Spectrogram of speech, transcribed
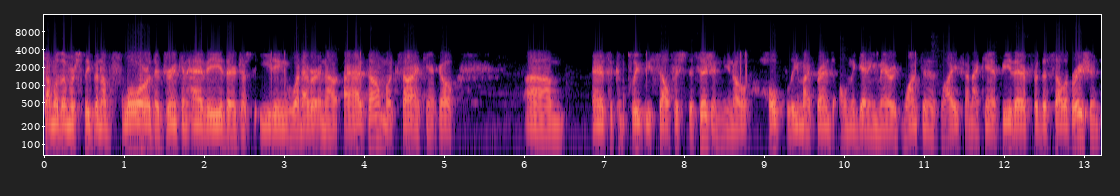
some of them are sleeping on the floor, they're drinking heavy, they're just eating whatever. And I, I had to tell them, like, sorry, I can't go. Um, and it's a completely selfish decision. You know, hopefully my friend's only getting married once in his life and I can't be there for the celebration.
